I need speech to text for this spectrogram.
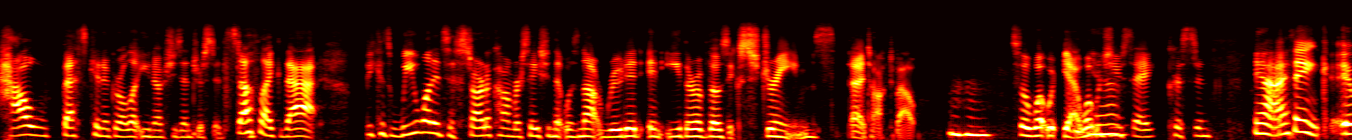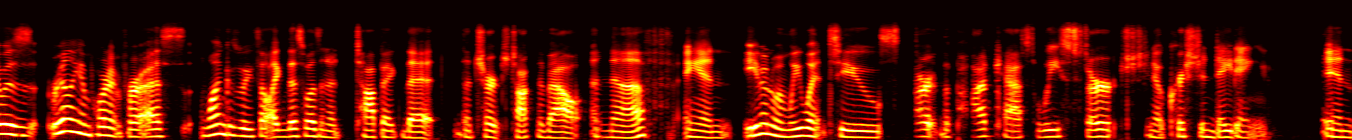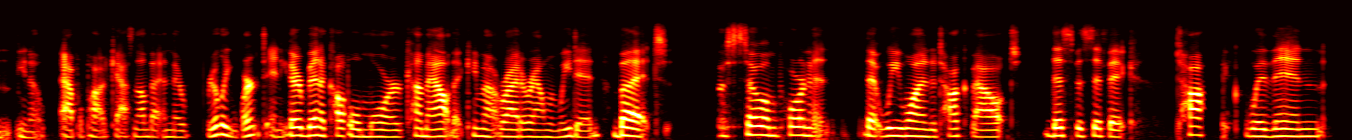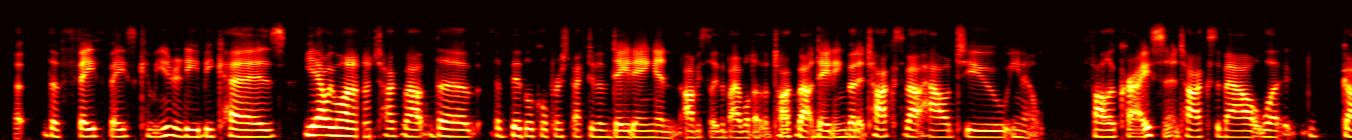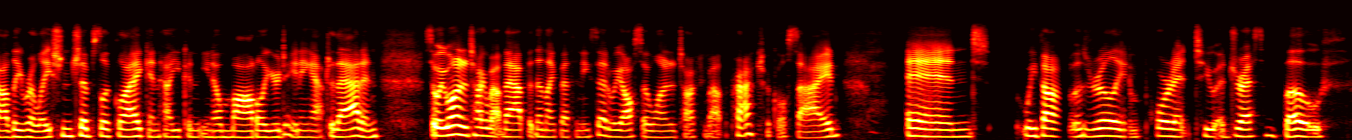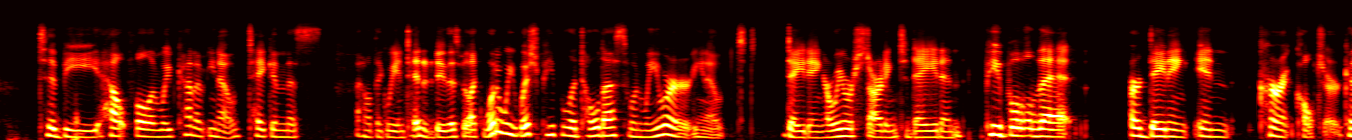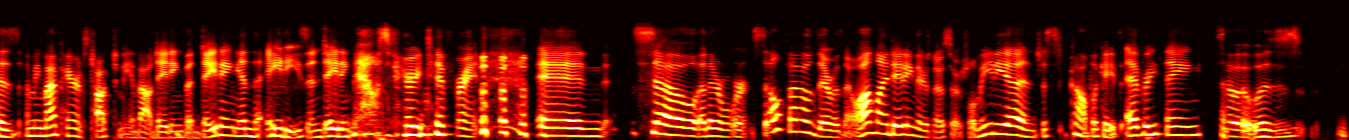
how best can a girl let you know she's interested? Stuff like that. Because we wanted to start a conversation that was not rooted in either of those extremes that I talked about. Mm-hmm. So what would yeah, what would you say, Kristen? Yeah, I think it was really important for us. One, because we felt like this wasn't a topic that the church talked about enough. And even when we went to start the podcast, we searched, you know, Christian dating in, you know, Apple Podcasts and all that. And there really weren't any. There have been a couple more come out that came out right around when we did. But it was so important that we wanted to talk about this specific topic within Uh, the faith-based community because yeah we want to talk about the the biblical perspective of dating and obviously the bible doesn't talk about dating but it talks about how to you know follow christ and it talks about what godly relationships look like and how you can you know model your dating after that and so we wanted to talk about that but then like bethany said we also wanted to talk about the practical side and we thought it was really important to address both to be helpful and we've kind of, you know, taken this I don't think we intended to do this, but like what do we wish people had told us when we were, you know, dating or we were starting to date and people that are dating in current culture? Because i mean my parents talked to me about dating but dating in the 80s and dating now is very different. And so there weren't cell phones there was no online dating there's no social media and just complicates everything. So it was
